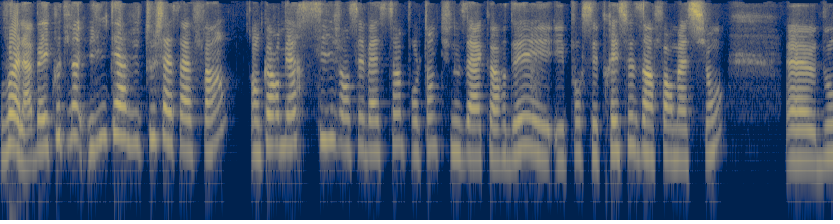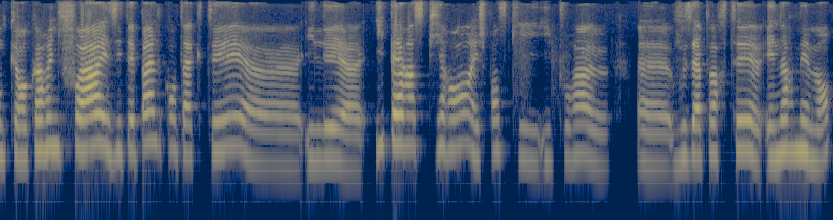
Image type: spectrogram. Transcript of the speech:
Voilà, bah écoute, l'interview touche à sa fin. Encore merci Jean-Sébastien pour le temps que tu nous as accordé et, pour ces précieuses informations. donc encore une fois, n'hésitez pas à le contacter. il est hyper inspirant et je pense qu'il pourra vous apporter énormément.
